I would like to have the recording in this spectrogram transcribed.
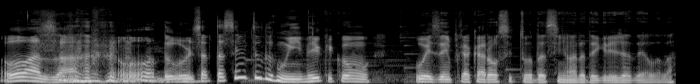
ó azar, ó dor, sabe? Tá sempre tudo ruim, meio que como o exemplo que a Carol citou da senhora da igreja dela lá.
